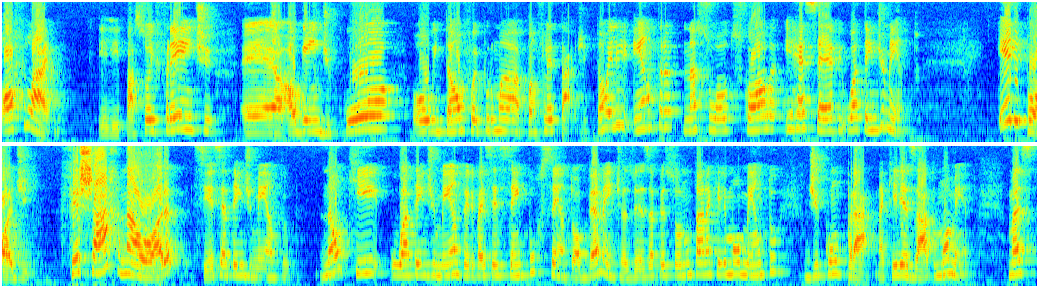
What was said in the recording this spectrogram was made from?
offline. Ele passou em frente, é, alguém indicou, ou então foi por uma panfletagem. Então ele entra na sua autoescola e recebe o atendimento. Ele pode fechar na hora, se esse atendimento não que o atendimento ele vai ser 100%, obviamente. Às vezes a pessoa não está naquele momento de comprar, naquele exato momento. Mas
